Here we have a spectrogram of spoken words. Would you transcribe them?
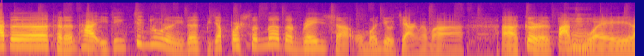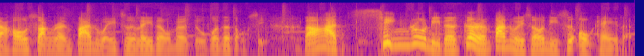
他的可能他已经进入了你的比较 personal 的 range 啊，我们有讲了嘛，啊、个人范围，然后双人范围之类的，我们有读过这东西。然后他侵入你的个人范围的时候，你是 OK 的，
